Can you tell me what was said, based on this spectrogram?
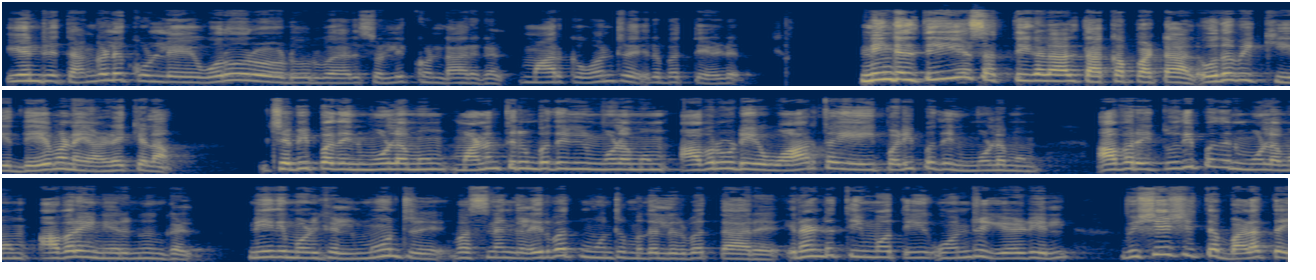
என்று தங்களுக்குள்ளே ஒருவரோடொருவர் சொல்லிக் கொண்டார்கள். மார்க் ஒன்று இருபத்தேழு. நீங்கள் தீய சக்திகளால் தாக்கப்பட்டால் உதவிக்கு தேவனை அழைக்கலாம். ஜெபிப்பதன் மூலமும் மனம் திரும்புதலின் மூலமும் அவருடைய வார்த்தையை படிப்பதன் மூலமும் அவரை துதிப்பதன் மூலமும் அவரை நெருங்குங்கள். நீதிமொழிகள் மூன்று வசனங்கள் இருபத்தி மூன்று முதல் இருபத்தாறு இரண்டு தீமோத்தி ஒன்று ஏழில் விசேஷித்த பலத்தை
